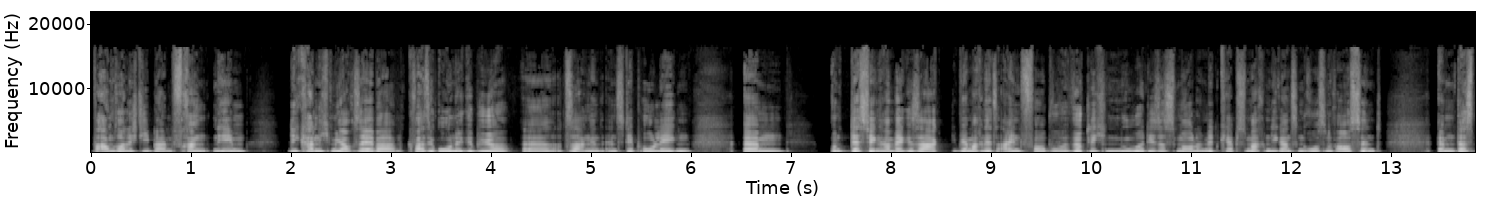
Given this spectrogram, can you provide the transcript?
warum soll ich die beim Frank nehmen? Die kann ich mir auch selber quasi ohne Gebühr äh, sozusagen in, ins Depot legen. Ähm, und deswegen haben wir gesagt, wir machen jetzt einen Fonds, wo wir wirklich nur diese Small- und Mid-Caps machen, die ganzen großen raus sind. Ähm, das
